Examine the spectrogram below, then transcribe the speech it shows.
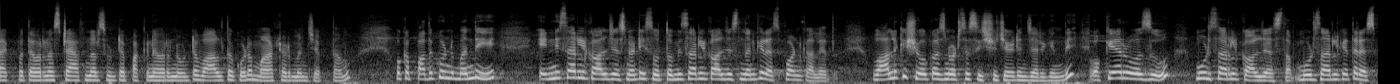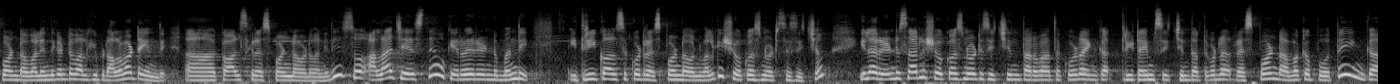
లేకపోతే ఎవరైనా స్టాఫ్ నర్స్ ఉంటే పక్కన ఎవరైనా ఉంటే వాళ్ళతో కూడా మాట్లాడమని చెప్తాము. ఒక పదకొండు మంది ఎన్నిసార్లు కాల్ చేసినట్టు సో తొమ్మిది సార్లు కాల్ చేసిన దానికి రెస్పాండ్ కాలేదు. వాళ్ళకి షోకాజ్ నోట్సెస్ ఇష్యూ చేయడం జరిగింది. ఒకే రోజు మూడు సార్లు కాల్ చేస్తాం. మూడు సార్లకి అయితే రెస్పాండ్ అవ్వాలి. ఎందుకంటే వాళ్ళకి ఇప్పుడు అలవాటైంది కాల్స్కి రెస్పాండ్ అవ్వడం అనేది. సో అలా చేస్తే ఒక ఇరవై రెండు మంది ఈ త్రీ కాల్స్కి కూడా రెస్పాండ్ అవ్వని వాళ్ళకి షోకాజ్ నోటీసెస్ ఇచ్చాం. ఇలా రెండు సార్లు షోకాజ్ నోటీస్ ఇచ్చిన తర్వాత కూడా ఇంకా త్రీ టైమ్స్ ఇచ్చిన తర్వాత కూడా రెస్పాండ్ అవ్వకపోతే ఇంకా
